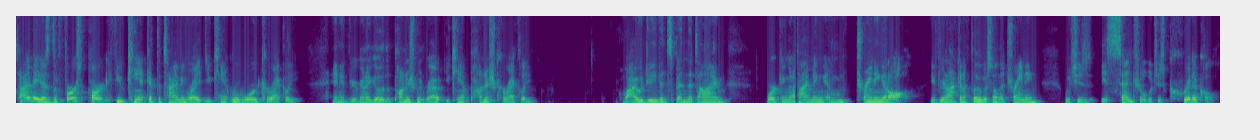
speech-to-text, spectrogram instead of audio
Timing is the first part. If you can't get the timing right, you can't reward correctly. And if you're going to go the punishment route, you can't punish correctly. Why would you even spend the time working on timing and training at all? If you're not going to focus on the training, which is essential, which is critical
